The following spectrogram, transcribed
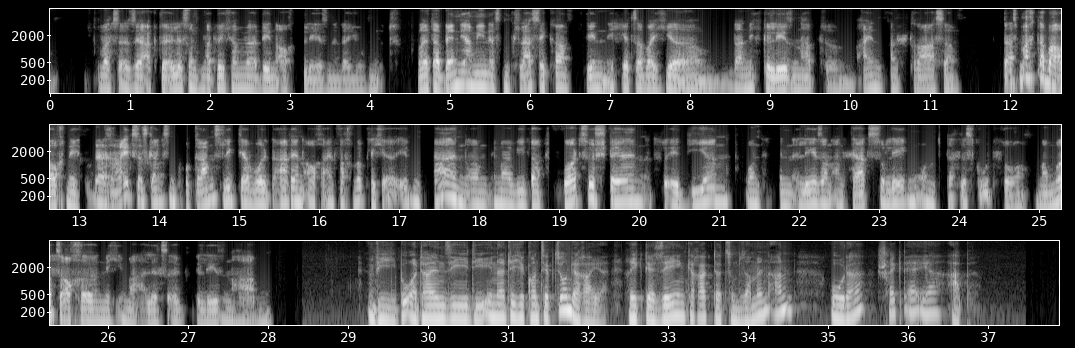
was äh, sehr aktuell ist und natürlich haben wir den auch gelesen in der Jugend. Walter Benjamin ist ein Klassiker, den ich jetzt aber hier äh, dann nicht gelesen habe. Äh, Einbahnstraße. Das macht aber auch nicht. Der Reiz des ganzen Programms liegt ja wohl darin, auch einfach wirklich äh, eben Zahlen ähm, immer wieder vorzustellen, zu edieren und den Lesern ans Herz zu legen. Und das ist gut so. Man muss auch äh, nicht immer alles äh, gelesen haben. Wie beurteilen Sie die inhaltliche Konzeption der Reihe? Regt der Seriencharakter zum Sammeln an oder schreckt er eher ab?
